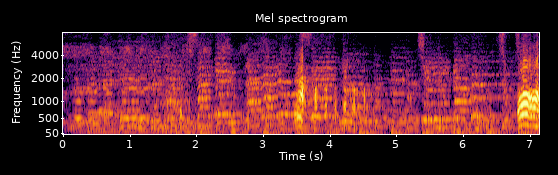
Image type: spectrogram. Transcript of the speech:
아!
